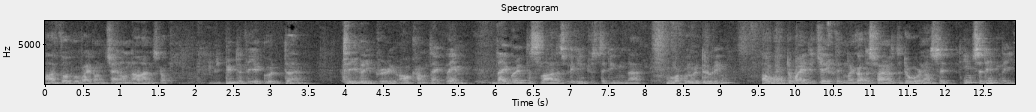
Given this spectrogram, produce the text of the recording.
I thought, well, wait on, Channel 9's got reputedly a good uh, TV crew. I'll contact them. They weren't the slightest bit interested in uh, what we were doing. I walked away dejected and I got as far as the door and I said, incidentally,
